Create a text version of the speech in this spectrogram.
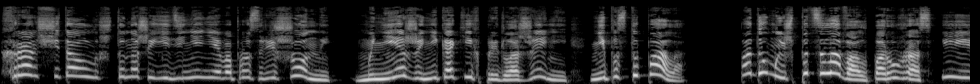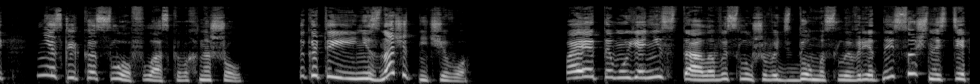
Хран считал, что наше единение вопрос решенный. Мне же никаких предложений не поступало. Подумаешь, поцеловал пару раз и несколько слов ласковых нашел. Так это и не значит ничего. Поэтому я не стала выслушивать домыслы вредной сущности,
